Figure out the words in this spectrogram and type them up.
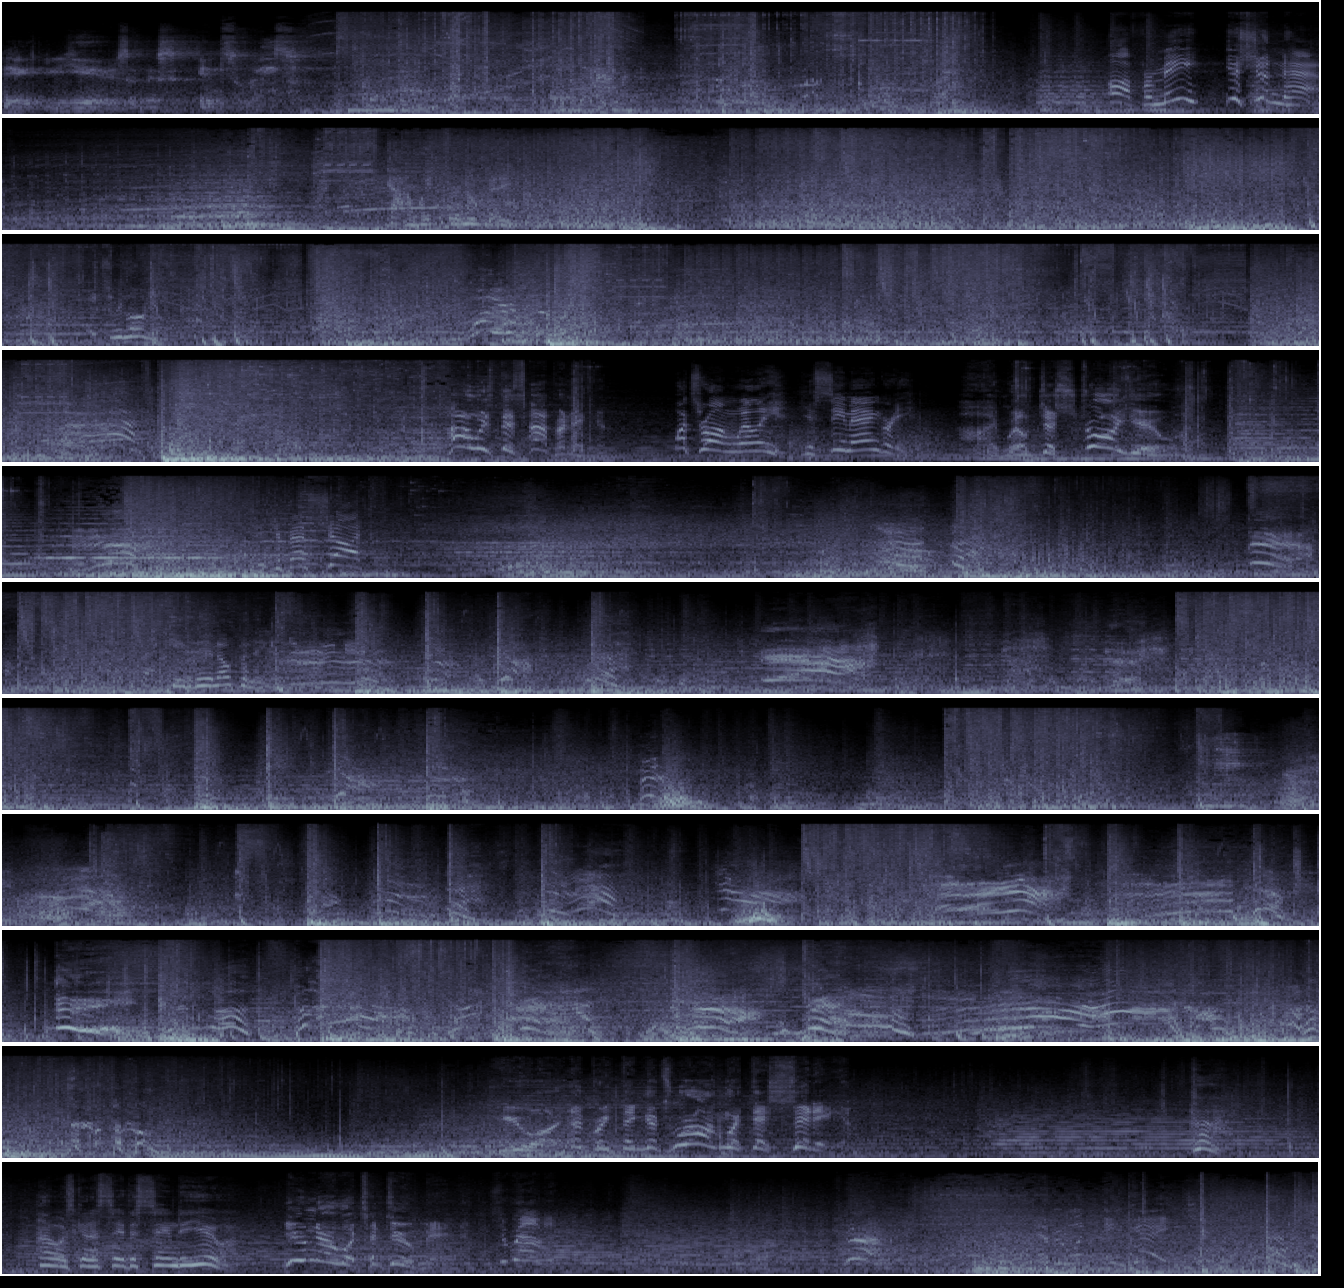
Eight years of this insolence. Oh, for me? You shouldn't have. Gotta wait for an opening. It's reloading. How is this happening? What's wrong, Willie? You seem angry. I will destroy you! Take your best shot. That gave me an opening. Everything that's wrong with this city! Huh. I was gonna say the same to you. You know what to do, men! Surrounded! Everyone engage!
